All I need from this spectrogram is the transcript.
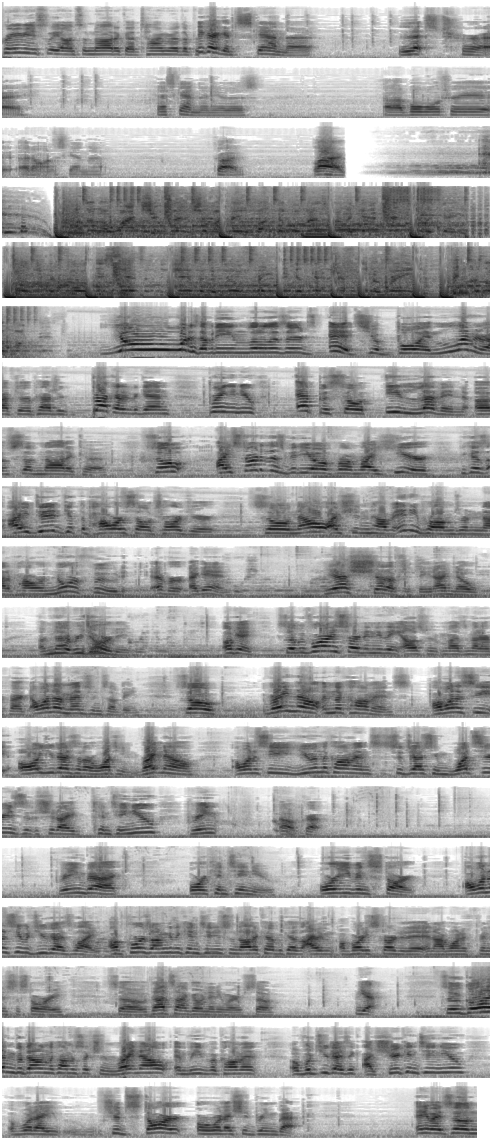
previously on Subnautica, Time of the... I think I can scan that. Let's try. Can I scan any of this? Uh, Bulbo Tree, I don't want to scan that. God. Lag. I don't know why chick mention my name, but double man's trying to get attention to the game. Told you before this year is the year and the real fake niggas get left in the rain. Because I'm on this. Yo, what is happening, little lizards? It's your boy Lemon Raptor Patrick back at it again, bringing you episode 11 of Subnautica. So, I started this video from right here because I did get the power cell charger. So now I shouldn't have any problems running out of power nor food ever again. Yeah, shut up, Shatheen. I know. I'm not retarded. Okay, so before I start anything else, as a matter of fact, I want to mention something. So, right now in the comments, I want to see all you guys that are watching right now. I want to see you in the comments suggesting what series should I continue, bring, oh crap, bring back, or continue, or even start. I want to see what you guys like. Of course, I'm going to continue Subnautica because I'm, I've already started it and I want to finish the story. So, that's not going anywhere, so, yeah. So, go ahead and go down in the comment section right now and leave a comment of what you guys think I should continue, of what I should start, or what I should bring back. Anyway, so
